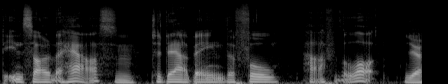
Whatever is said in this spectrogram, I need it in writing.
the inside of the house Mm. to now being the full half of the lot. Yeah.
